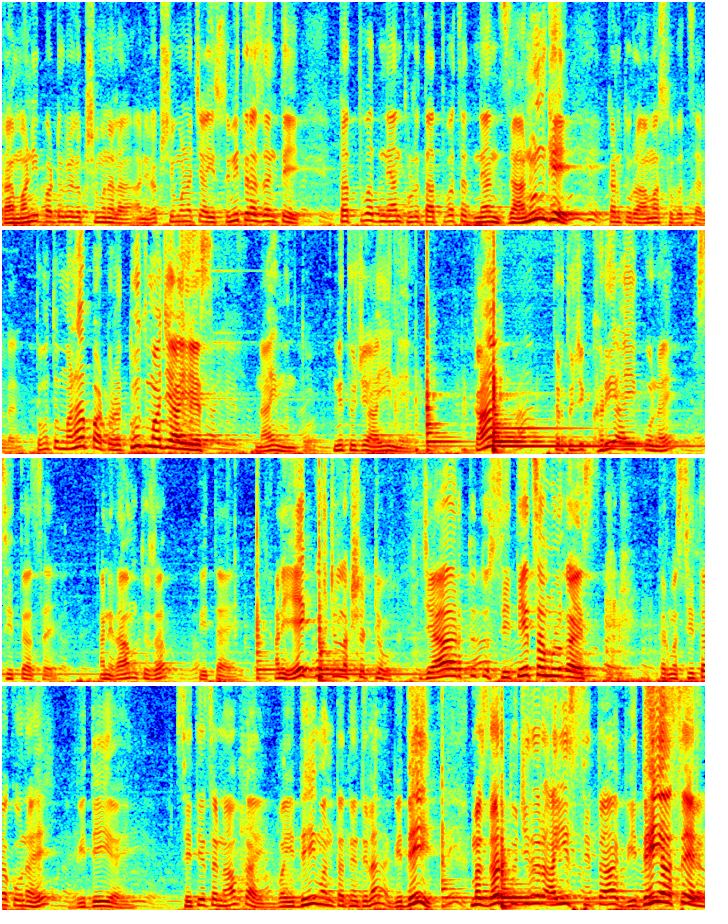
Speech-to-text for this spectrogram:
रामाने पाठवलं लक्ष्मणाला आणि लक्ष्मणाची आई सुमित्रा सांगते तत्वज्ञान थोडं तत्वाचं ज्ञान जाणून घे कारण तू रामासोबत चाललाय. तो म्हणतो मला पाठवलं तूच माझी आई आहेस. नाही म्हणतो मी तुझी आई नाही. का? तर तुझी खरी आई कोण आहे? सीताच आहे. आणि राम तुझा पिता आहे. आणि एक गोष्ट लक्षात ठेव ज्या अर्थ तू सीतेचा मुलगा आहेस तर मग सीता कोण आहे? विधेयी आहे. सीतेचं नाव काय? वैदेही म्हणतात ना तिला विधेयी. मग जर तुझी जर आई सीता विधेयी असेल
